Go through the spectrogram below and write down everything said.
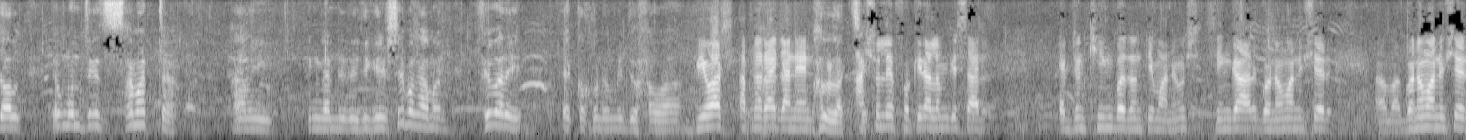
জল এবং মনে হচ্ছে সামারটা আমি ইংল্যান্ডের এদিকে এসে এবং আমার ফেভারে কখনো মৃদু হাওয়া ভিউয়ার্স আপনারা জানেন ভালো লাগছে। আসলে ফকির আলমগীর স্যার একজন কিংবদন্তি মানুষ সিঙ্গার গণমানুষের গণমানুষের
